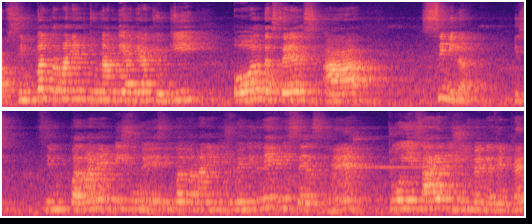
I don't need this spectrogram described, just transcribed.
अब सिंपल परमानेंट क्यों नाम दिया गया? क्योंकि all the cells are similar इस परमानेंट टिश्यू में सिंपल परमानेंट टिश्यू में जितने भी सेल्स हैं, जो ये सारे टिश्यूज में प्रेजेंट हैं,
